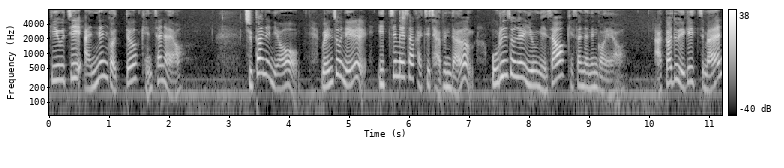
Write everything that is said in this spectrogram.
끼우지 않는 것도 괜찮아요. 주판은요, 왼손을 이쯤에서 같이 잡은 다음 오른손을 이용해서 계산하는 거예요. 아까도 얘기했지만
